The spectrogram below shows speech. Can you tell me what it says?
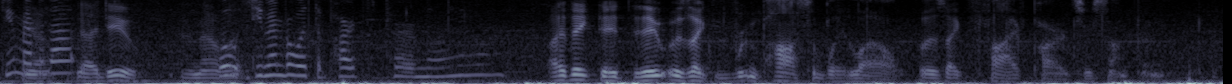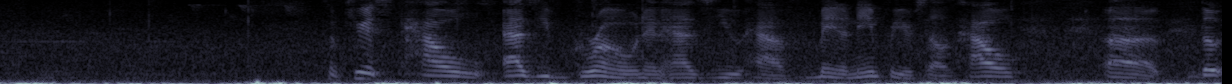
do you remember yeah, that Yeah, I do. And that well, was, do you remember what the parts per million were I think that it was like impossibly low. It was like five parts or something. So I'm curious how, as you've grown and as you have made a name for yourself, how uh, the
